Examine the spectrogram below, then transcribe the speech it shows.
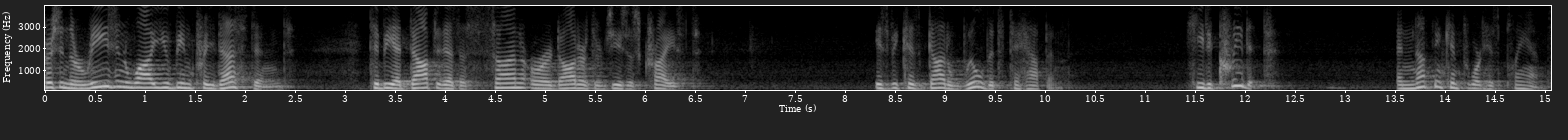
Christian, the reason why you've been predestined to be adopted as a son or a daughter through Jesus Christ is because God willed it to happen. He decreed it, and nothing can thwart his plans.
